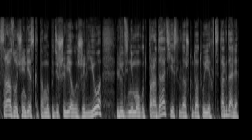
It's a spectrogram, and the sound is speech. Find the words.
Сразу очень резко там и подешевело жилье, люди не могут продать, если даже куда-то уехать и так далее.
